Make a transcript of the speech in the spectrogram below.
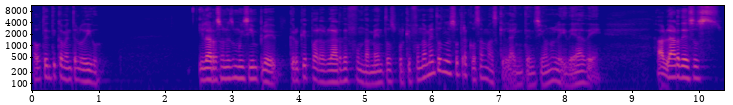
Auténticamente lo digo. Y la razón es muy simple, creo que para hablar de fundamentos, porque fundamentos no es otra cosa más que la intención o la idea de hablar de esos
